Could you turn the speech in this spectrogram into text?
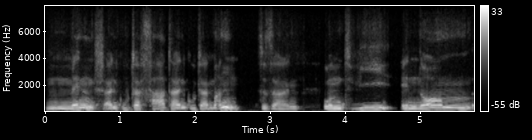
Mensch, ein guter Vater, ein guter Mann zu sein, und wie enorm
